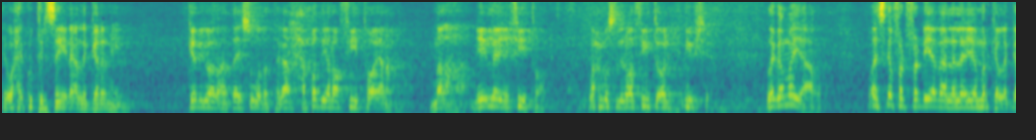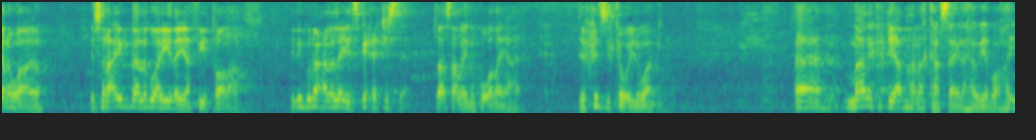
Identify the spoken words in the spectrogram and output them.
dee waxay ku tirsan yihiin aan la garanaynin gebigooda hadday isu wada tagaan xabad yaroo fiitooyana ma laha. Miyay leeyihiin fiito wax muslin oo fiito jira lagama yaabo. Waa iska fadhfadhiya baa la leeya marka la garan waayo. Israa'iil baa lagu ayadayaa fiitooda idinkuna waxaa la leeyahay iska xejista saasaa laydinku wadayaa dee khisi ka weyni waa kii maalinka qiyaamahana kaasaa ilaahay yabohay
